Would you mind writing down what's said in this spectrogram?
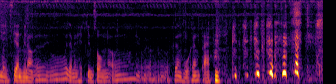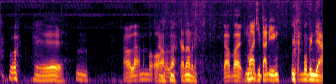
เบิ่งเซียนพี่น้องเอ้ยโอ้ยจะเป็นเห็ดกินทรงเนาะโอ้ยโอ้ยโอ้ยโอ้ยเครื่องหูเครื่องตาเอออืมเอาละมันบ่ออกเอาแล้วมาล่ะตัดมาบ่นี่จับไว้มาสิตัดเองบ่เป็นยา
